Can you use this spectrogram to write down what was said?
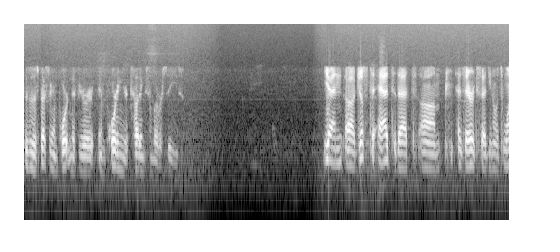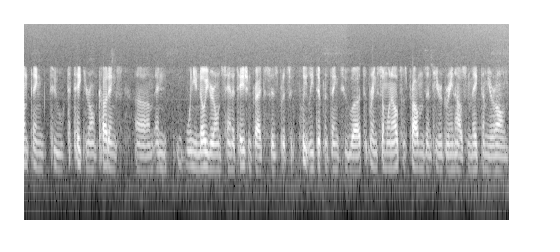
This is especially important if you're importing your cuttings from overseas. Yeah, and uh, just to add to that, um, as Eric said, you know, it's one thing to, to take your own cuttings um, and when you know your own sanitation practices, but it's a completely different thing to uh, to bring someone else's problems into your greenhouse and make them your own.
